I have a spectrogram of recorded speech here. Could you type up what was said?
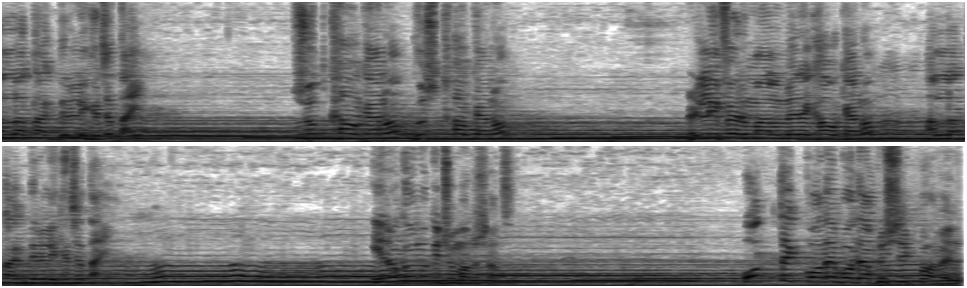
আল্লাহ তাকদির লিখেছে তাই। সুদ খাও কেন? ঘুষ খাও কেন? রিলিফের মাল মেরে খাও কেন? আল্লাহ তাকদির লিখেছে তাই। এরকমও কিছু মানুষ আছে। প্রত্যেক পদে পদে আপনি শিখ পাবেন।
